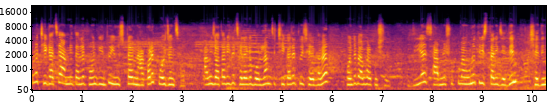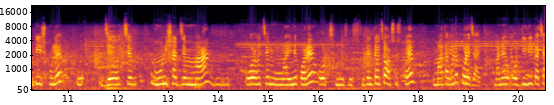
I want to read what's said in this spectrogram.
বলে, ঠিক আছে, আপনি তাহলে ফোন কিন্তু ইউজটা না করে প্রয়োজন ছাড়া। আমি যথারীতি ছেলেকে বললাম যে, ঠিক আছে, তুই সেভাবে ফোনটা ব্যবহার করিস না। দিয়ে সামনে শুক্রবার উনত্রিশ তারিখ যেদিন, সেদিনকে স্কুলে যে হচ্ছে মনীষার যে মা ওর হচ্ছে নাইনে পড়ে, ওর স্টুডেন্টটা হচ্ছে অসুস্থ হয়ে মাথা ঘুরে পড়ে যায়। মানে ওর দিদির কাছে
